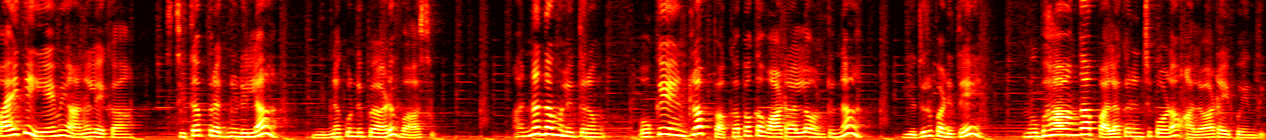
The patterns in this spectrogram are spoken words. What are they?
పైకి ఏమీ అనలేక స్థితప్రజ్ఞుడిలా మిన్నకుండిపోయాడు వాసు. అన్నదమ్ములిద్దరం ఒకే ఇంట్లో పక్కపక్క వాటాల్లో ఉంటున్నా ఎదురుపడితే ముభావంగా పలకరించుకోవడం అలవాటైపోయింది.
